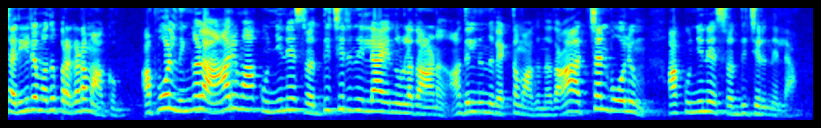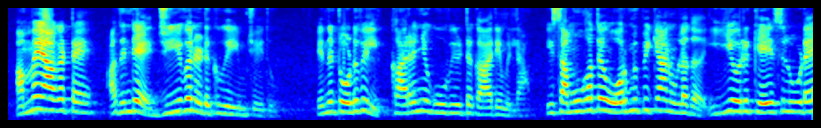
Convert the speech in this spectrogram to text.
ശരീരം അത് പ്രകടമാക്കും. അപ്പോൾ നിങ്ങൾ ആരും ആ കുഞ്ഞിനെ ശ്രദ്ധിച്ചിരുന്നില്ല എന്നുള്ളതാണ് അതിൽ നിന്ന് വ്യക്തമാകുന്നത്. ആ അച്ഛൻ പോലും ആ കുഞ്ഞിനെ ശ്രദ്ധിച്ചിരുന്നില്ല. അമ്മയാകട്ടെ അതിന്റെ ജീവൻ എടുക്കുകയും ചെയ്തു. എന്നിട്ട് ഒടുവിൽ കരഞ്ഞു കൂവിയിട്ട് കാര്യമില്ല. ഈ സമൂഹത്തെ ഓർമ്മിപ്പിക്കാനുള്ളത് ഈ ഒരു കേസിലൂടെ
